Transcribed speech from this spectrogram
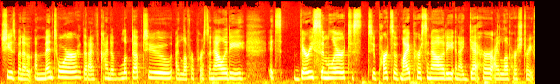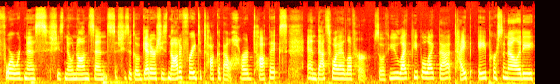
She has been a, a mentor that I've kind of looked up to. I love her personality. It's very similar to, to parts of my personality, and I get her. I love her straightforwardness. She's no nonsense. She's a go getter. She's not afraid to talk about hard topics, and that's why I love her. So if you like people like that, type A personality,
